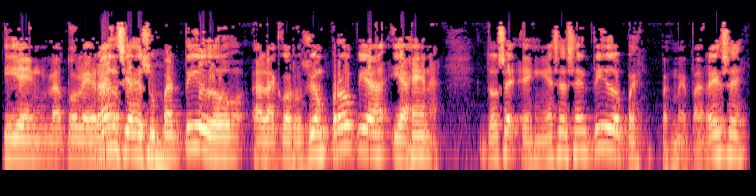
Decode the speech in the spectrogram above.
y en la tolerancia de su partido a la corrupción propia y ajena. Entonces, en ese sentido, pues, pues me parece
